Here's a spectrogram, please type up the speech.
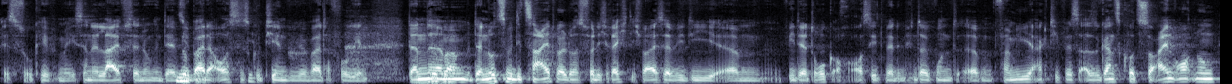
Ist okay für mich. Ist eine Live-Sendung, in der Super. wir beide ausdiskutieren, wie wir weiter vorgehen. Dann, ähm, dann nutzen wir die Zeit, weil du hast völlig recht. Ich weiß ja, wie, die, ähm, wie der Druck auch aussieht, wenn im Hintergrund ähm, Familie aktiv ist. Also ganz kurz zur Einordnung.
